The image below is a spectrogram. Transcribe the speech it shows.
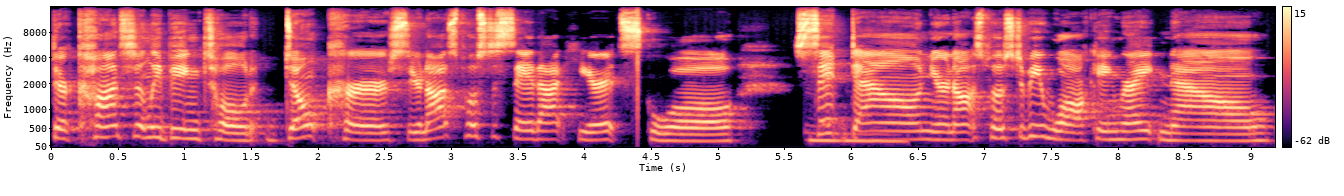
they're constantly being told, don't curse. You're not supposed to say that here at school. Sit mm. down. You're not supposed to be walking right now.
